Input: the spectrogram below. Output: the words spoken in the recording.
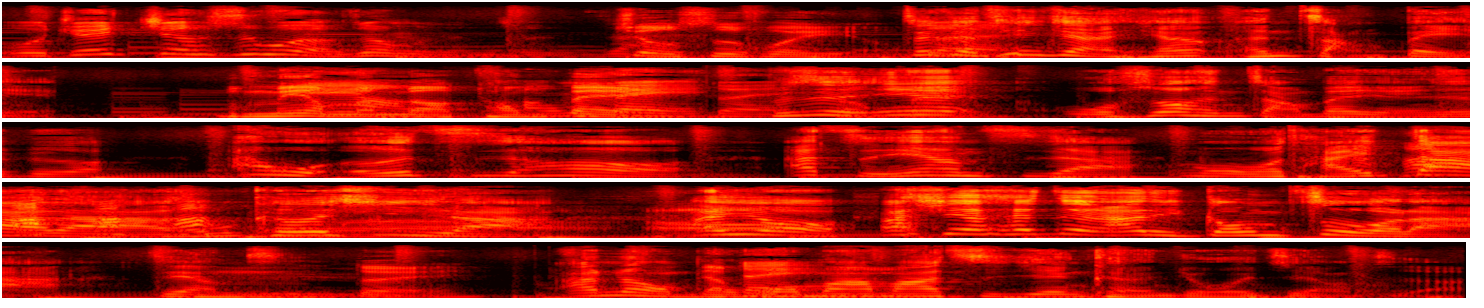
我觉得就是会有这种人存在，就是会有。这个听起来很像很长辈耶，没有没有没有同辈，对，不是因为我说很长辈原因，就比如说啊，我儿子哦啊怎样子啊，我台大啦，什么科系啦，哎呦啊，现在他在哪里工作啦？这样子，对。啊，那种婆婆妈妈之间可能就会这样子啊，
